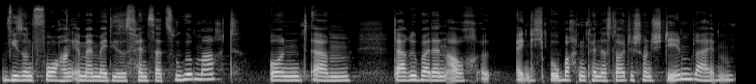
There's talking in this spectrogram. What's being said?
wie so ein Vorhang immer mehr dieses Fenster zugemacht und ähm, darüber dann auch äh, eigentlich beobachten können, dass Leute schon stehen bleiben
